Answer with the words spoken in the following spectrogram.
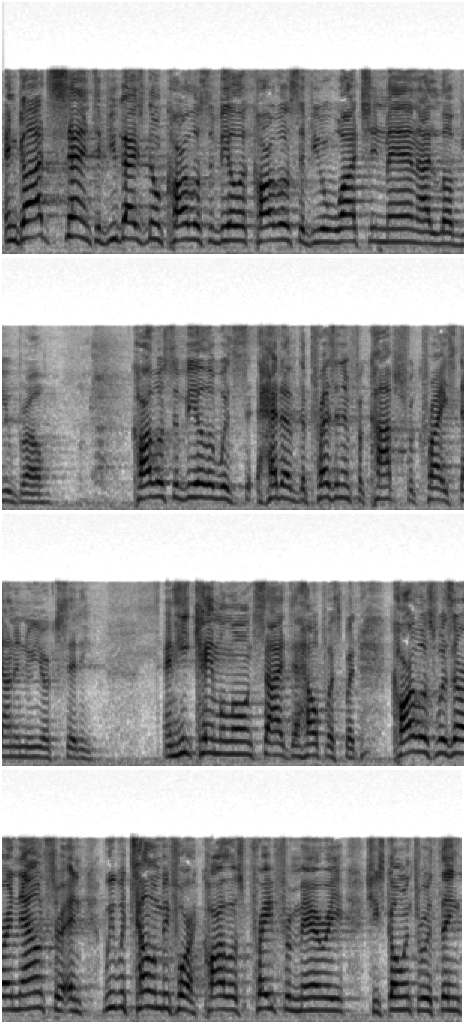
And God sent, if you guys know Carlos Avila, Carlos, if you're watching, man, I love you, bro. Carlos Avila was head of the president for Cops for Christ down in New York City. And he came alongside to help us. But Carlos was our announcer, and we would tell him before, Carlos, pray for Mary. She's going through a thing.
